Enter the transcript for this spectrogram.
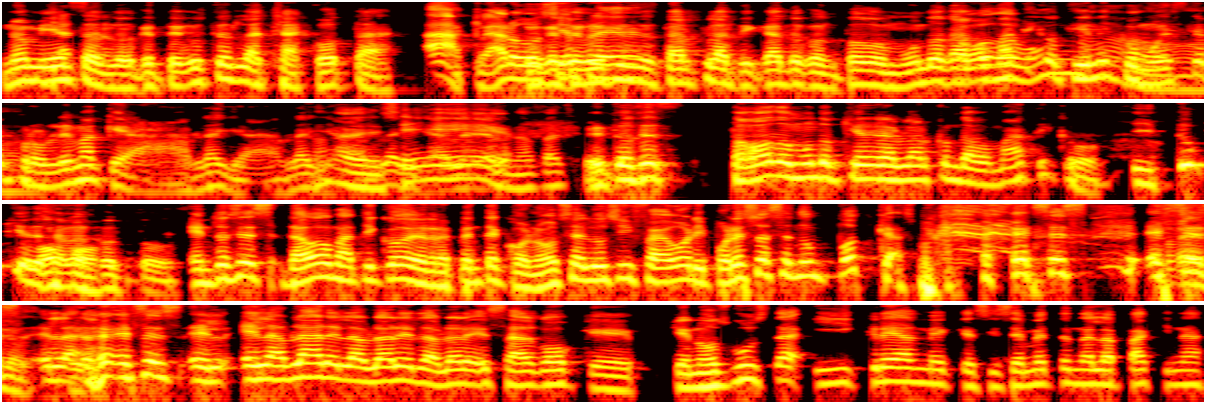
No mientas, lo que te gusta es la chacota. Ah, claro, Lo que te gusta es estar platicando con todo el mundo. Davomático tiene como este problema que habla y habla y Ay, habla. sí, habla y habla. no pasa- Entonces, todo el mundo quiere hablar con Davomático. Y tú quieres hablar con todos. Entonces, Davomático de repente conoce a Lucy Fagor y por eso hacen un podcast, porque ese es, ese es, Bueno, el, sí. ese es el, el hablar, el hablar, el hablar es algo que, que nos gusta y créanme que si se meten a la página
